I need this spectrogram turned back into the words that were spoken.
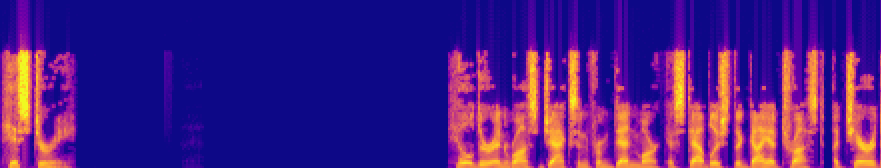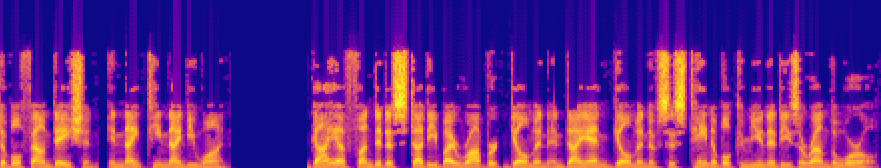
History Hildur and Ross Jackson from Denmark established the Gaia Trust, a charitable foundation, in 1991. Gaia funded a study by Robert Gilman and Diane Gilman of sustainable communities around the world.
